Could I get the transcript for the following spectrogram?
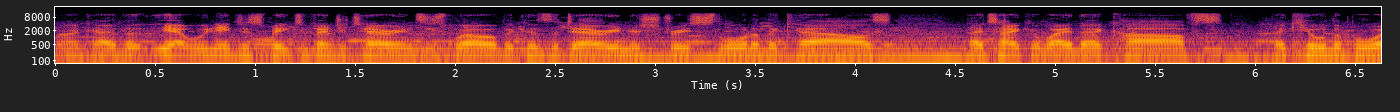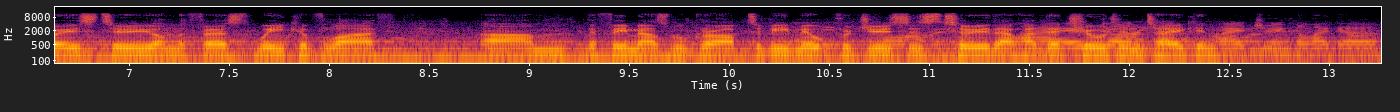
Okay, but yeah, we need to speak to vegetarians as well because the dairy industry slaughter the cows, they take away their calves, they kill the boys too on the first week of life. Um, the females will grow up to be milk producers too. They'll have their children don't- taken. I drink like a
